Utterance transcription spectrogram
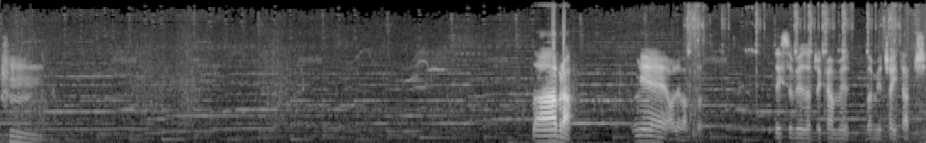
Hmm. Dobra. Nie, olewam to. Tutaj sobie zaczekamy dla miecza i tarczy.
